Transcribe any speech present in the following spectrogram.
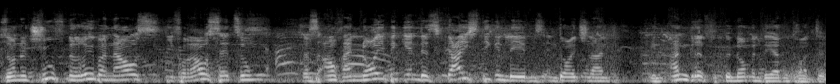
sondern schufen darüber hinaus die Voraussetzung, dass auch ein Neubeginn des geistigen Lebens in Deutschland in Angriff genommen werden konnte.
